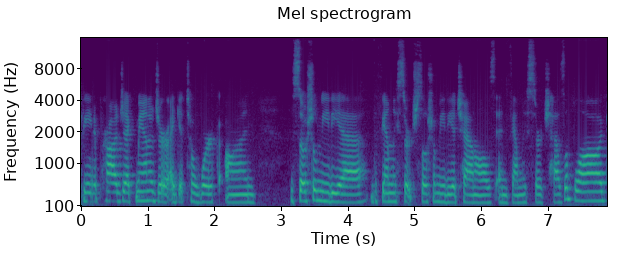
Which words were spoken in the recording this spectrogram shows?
being a project manager, I get to work on the social media, the Family Search social media channels, and Family Search has a blog.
